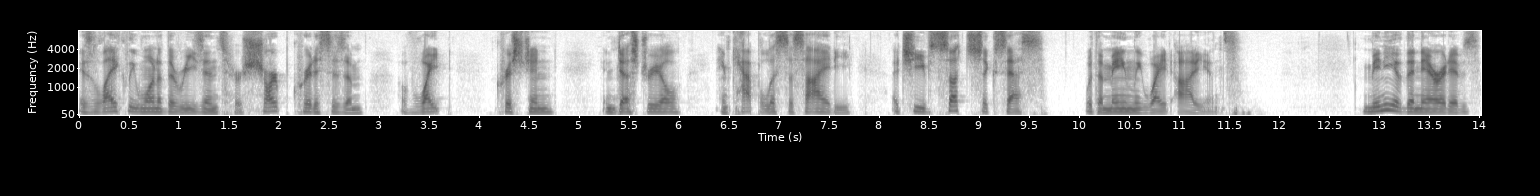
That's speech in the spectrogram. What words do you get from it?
is likely one of the reasons her sharp criticism of white, Christian, industrial, and capitalist society achieved such success with a mainly white audience. Many of the narratives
